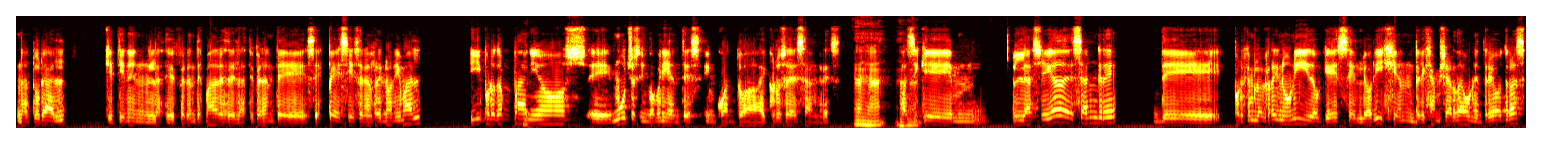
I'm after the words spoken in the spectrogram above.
natural que tienen las diferentes madres de las diferentes especies en el reino animal y por otros años eh, muchos inconvenientes en cuanto a cruce de sangres. Así que mm, la llegada de sangre de, por ejemplo, el Reino Unido, que es el origen del Hampshire Down, entre otras,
